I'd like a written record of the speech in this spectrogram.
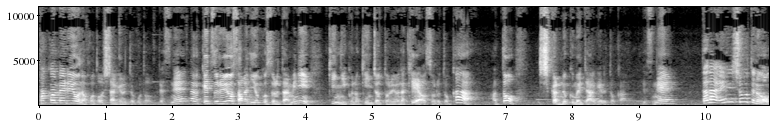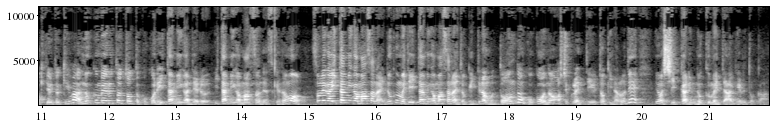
高めるようなことをしてあげるということですね。だから血流をさらに良くするために筋肉の緊張を取るようなケアをするとか、あと、しっかりぬくめてあげるとかですね。ただ炎症っていうのが起きてる時は、ぬくめるとちょっとここで痛みが出る、痛みが増すんですけども、それが痛みが増さない、ぬくめて痛みが増さない時っていうのはもうどんどんここを治してくれっていう時なので、要はしっかりぬくめてあげるとか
